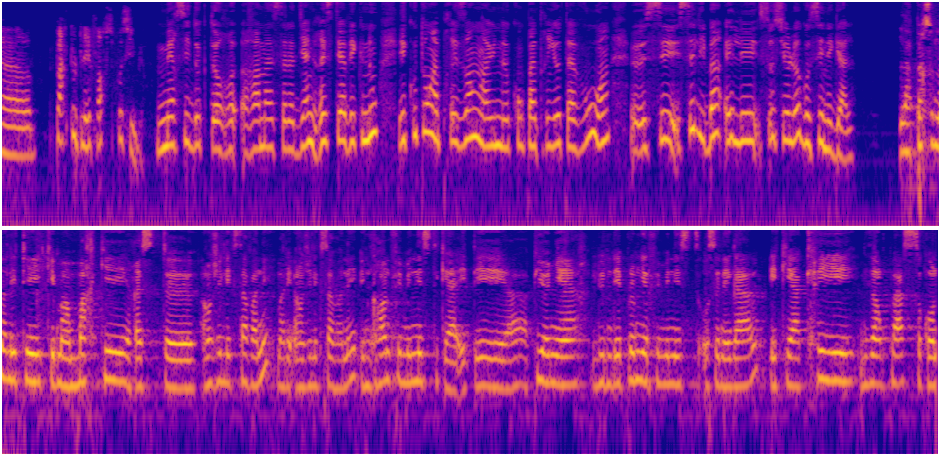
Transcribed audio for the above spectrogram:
euh, par toutes les forces possibles. Merci, docteur Rama Saladieng. Restez avec nous. Écoutons à présent à une compatriote à vous. Hein. Euh, c'est Céliba, elle est sociologue au Sénégal. La personnalité qui m'a marqué reste euh, Angélique Savané, Marie-Angélique Savané, une grande féministe qui a été euh, pionnière, l'une des premières féministes au Sénégal et qui a créé, mis en place ce qu'on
